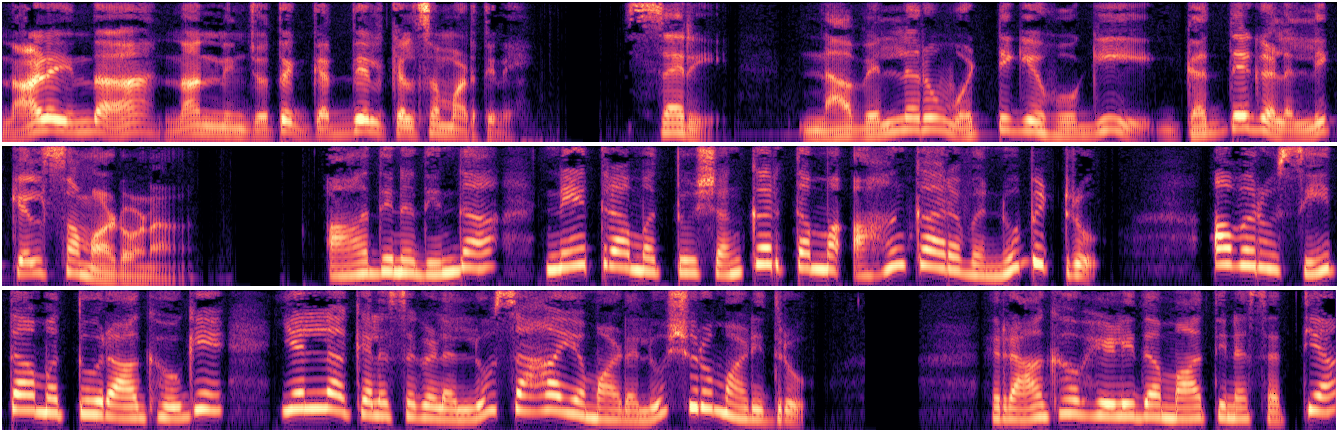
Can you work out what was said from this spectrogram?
ನಾಳೆಯಿಂದ ನಾನ್ ನಿನ್ ಜೊತೆ ಗದ್ದೆಲ್ ಕೆಲಸ ಮಾಡ್ತೀನಿ. ಸರಿ, ನಾವೆಲ್ಲರೂ ಒಟ್ಟಿಗೆ ಹೋಗಿ ಗದ್ದೆಗಳಲ್ಲಿ ಕೆಲ್ಸ ಮಾಡೋಣ. ಆ ದಿನದಿಂದ ನೇತ್ರ ಮತ್ತು ಶಂಕರ್ ತಮ್ಮ ಅಹಂಕಾರವನ್ನು ಬಿಟ್ರು. ಅವರು ಸೀತಾ ಮತ್ತು ರಾಘವ್ಗೆ ಎಲ್ಲ ಕೆಲಸಗಳಲ್ಲೂ ಸಹಾಯ ಮಾಡಲು ಶುರು ಮಾಡಿದ್ರು. ರಾಘವ್ ಹೇಳಿದ ಮಾತಿನ ಸತ್ಯ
